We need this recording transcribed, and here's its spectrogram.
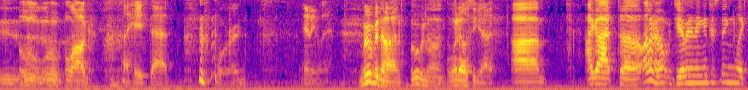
Ooh, Ooh, ooh, vlog. I hate that word. Anyway, moving on. Moving on. What else you got? Um, I got. Uh, I don't know. Do you have anything interesting, like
